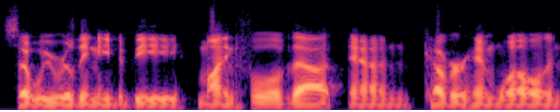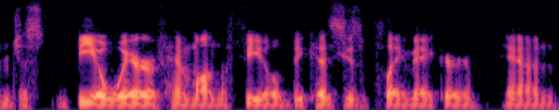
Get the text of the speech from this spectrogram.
So we really need to be mindful of that and cover him well and just be aware of him on the field because he's a playmaker and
